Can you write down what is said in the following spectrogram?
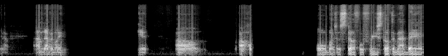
You know, I'm never going to get um, a whole, whole bunch of stuff for free stuff in my bag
